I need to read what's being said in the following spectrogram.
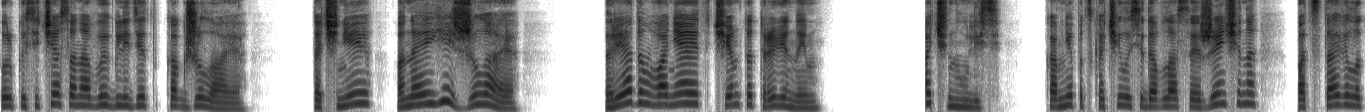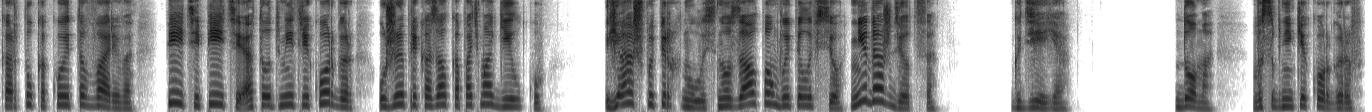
только сейчас она выглядит как жилая. Точнее, она и есть жилая. Рядом воняет чем-то травяным. Очнулись. Ко мне подскочила седовласая женщина, подставила к рту какое-то варево. «Пейте, пейте, а то Дмитрий Коргар уже приказал копать могилку». Я аж поперхнулась, но залпом выпила все. Не дождется. «Где я?» «Дома, в особняке Коргоров»,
